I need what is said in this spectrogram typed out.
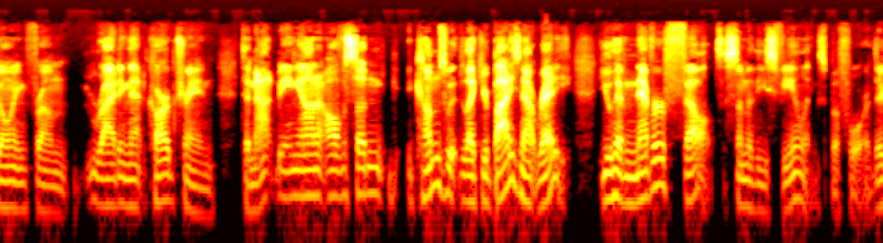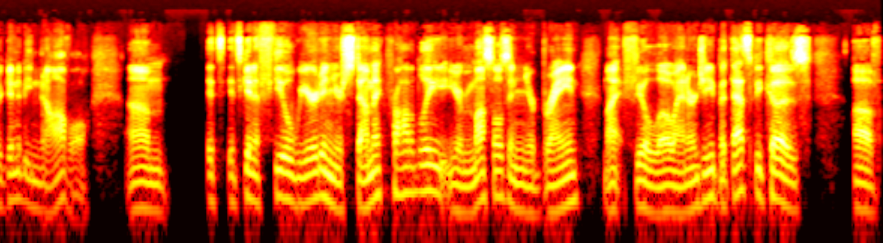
going from riding that carb train to not being on it all of a sudden it comes with like your body's not ready. You have never felt some of these feelings before. They're going to be novel. Um, it's it's going to feel weird in your stomach probably. Your muscles and your brain might feel low energy, but that's because of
